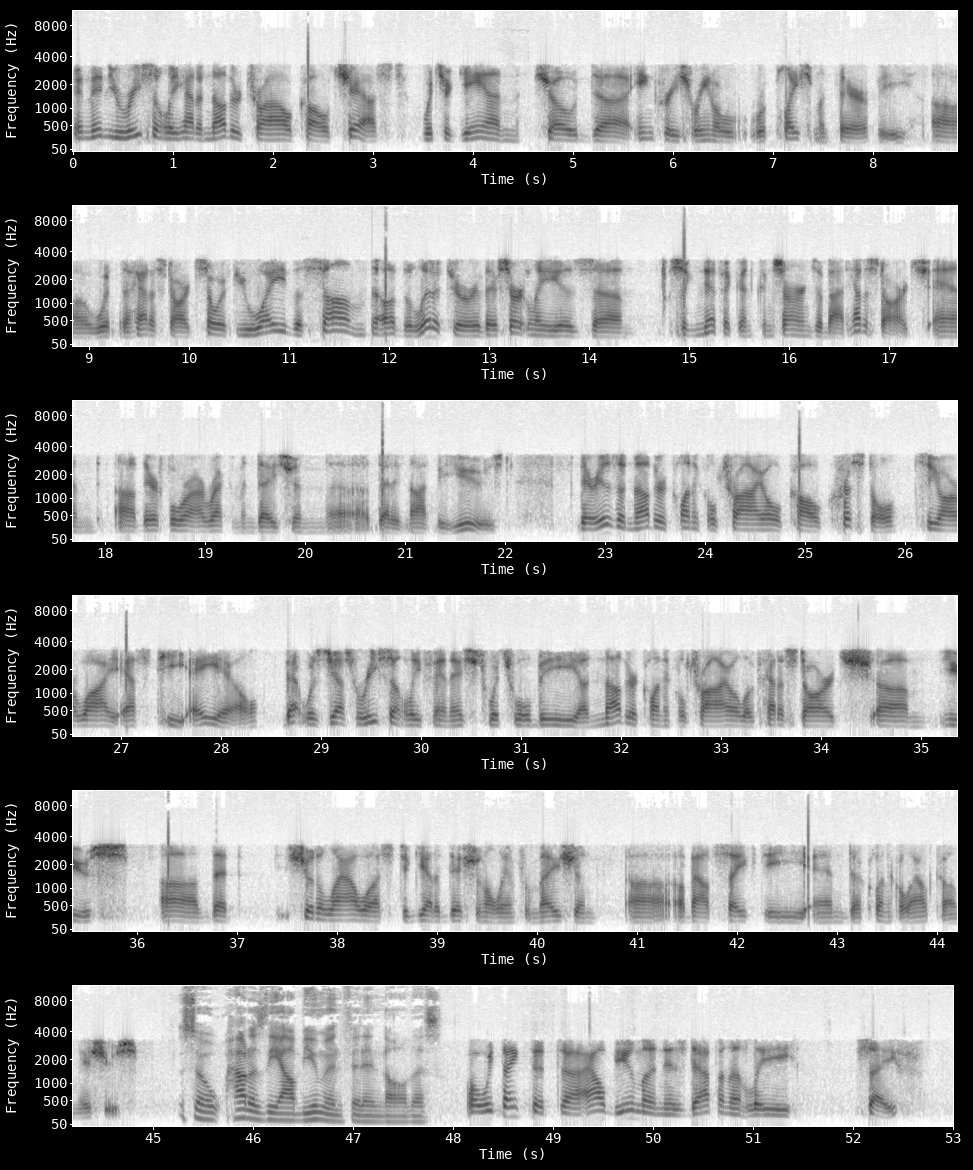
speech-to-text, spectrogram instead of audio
And then you recently had another trial called CHEST, which again showed uh, increased renal replacement therapy uh, with the hetastarch. So if you weigh the sum of the literature, there certainly is uh, significant concerns about hetastarch, and uh, therefore our recommendation uh, that it not be used. There is another clinical trial called CRYSTAL, C R Y S T A L, that was just recently finished, which will be another clinical trial of hetastarch um, use uh, that should allow us to get additional information uh, about safety and uh, clinical outcome issues. So, how does the albumin fit into all this? Well, we think that uh, albumin is definitely safe.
